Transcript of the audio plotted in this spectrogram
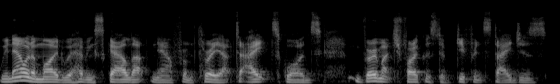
We're now in a mode where having scaled up now from three up to eight squads, very much focused of different stages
